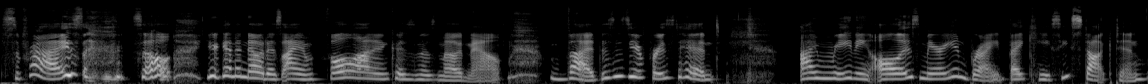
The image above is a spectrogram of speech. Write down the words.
Surprise! so, you're going to notice I am full on in Christmas mode now. But this is your first hint. I'm reading All Is Merry and Bright by Kasey Stockton,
